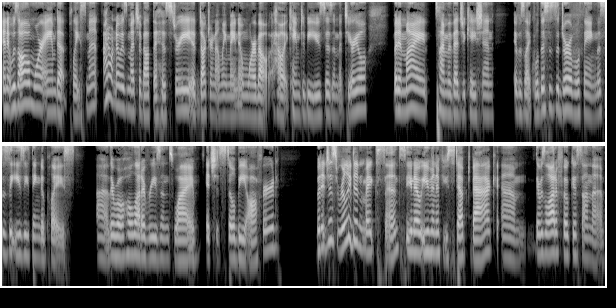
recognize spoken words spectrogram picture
And it was all more aimed at placement. I don't know as much about the history. Dr. Nunnally may know more about how it came to be used as a material. But in my time of education, it was like, well, this is the durable thing. This is the easy thing to place. Uh, there were a whole lot of reasons why it should still be offered but it just really didn't make sense. You know, even if you stepped back, um, there was a lot of focus on the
